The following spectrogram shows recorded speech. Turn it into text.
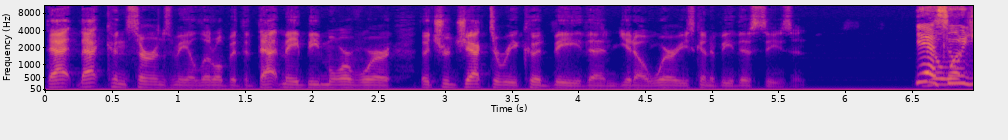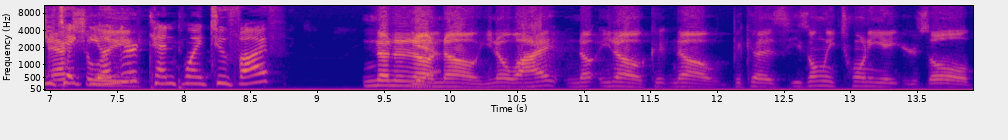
That that concerns me a little bit. That that may be more of where the trajectory could be than you know where he's going to be this season. Yeah. You know so what? would you Actually- take the under ten point two five? No, no, no, Yeah. no. You know why? No, you know, no, because he's only 28 years old.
